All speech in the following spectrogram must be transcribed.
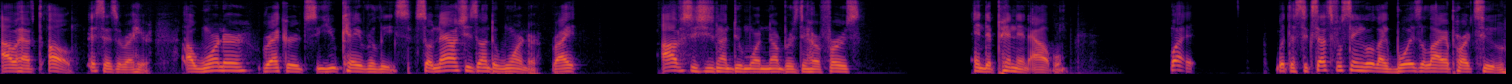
I would have to, oh, it says it right here. A Warner Records UK release. So now she's under Warner, right? Obviously, she's going to do more numbers than her first independent album. But with a successful single like Boys a Liar Part 2,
